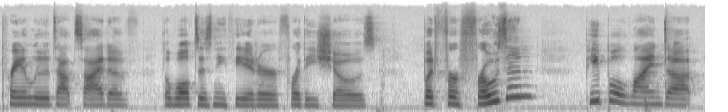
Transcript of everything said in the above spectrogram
preludes outside of the Walt Disney Theater for these shows, but for Frozen, people lined up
